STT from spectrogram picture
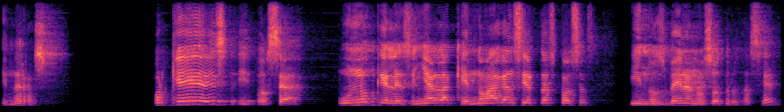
tiene razón. ¿Por qué es? O sea, uno que le señala que no hagan ciertas cosas y nos ven a nosotros hacer.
